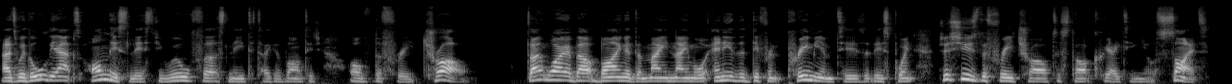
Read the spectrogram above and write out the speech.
As with all the apps on this list, you will first need to take advantage of the free trial. Don't worry about buying a domain name or any of the different premium tiers at this point, just use the free trial to start creating your site.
